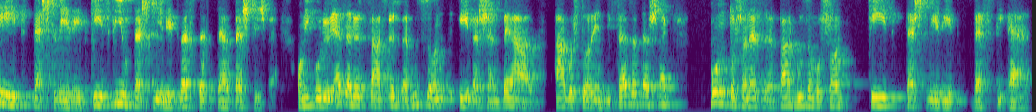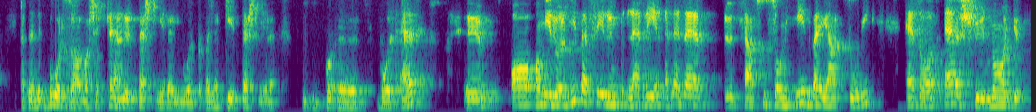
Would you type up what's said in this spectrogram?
két testvérét, két fiú testvérét vesztette el Pestisbe. Amikor ő 1550 20 évesen beáll Ágostorendi szerzetesnek, pontosan ezzel párhuzamosan két testvérét veszti el. Tehát ez egy borzalmas, egy felnőtt testvérei volt, vagy egy két testvére volt ez. A, amiről mi beszélünk, levél, ez 1527-ben játszódik, ez az első nagy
